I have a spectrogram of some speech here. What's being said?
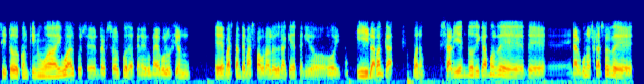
si todo continúa igual, pues el Repsol pueda tener una evolución eh, bastante más favorable de la que ha tenido hoy. Y la banca, bueno, saliendo, digamos, de, de en algunos casos de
